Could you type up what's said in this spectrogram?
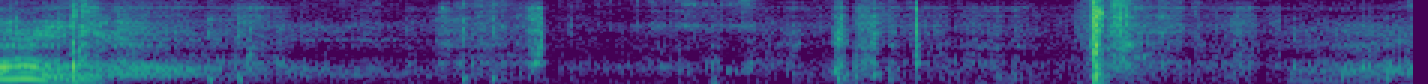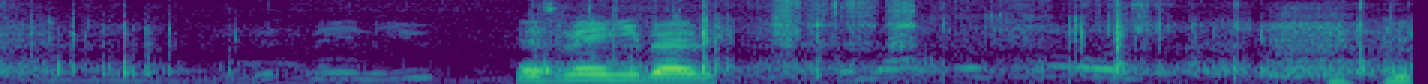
Dang. It's me and you, baby.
